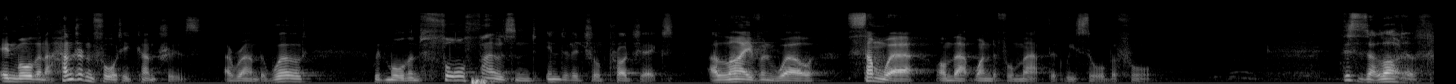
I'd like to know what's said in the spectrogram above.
in more than 140 countries around the world with more than 4,000 individual projects alive and well somewhere on that wonderful map that we saw before. This is a lot of,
